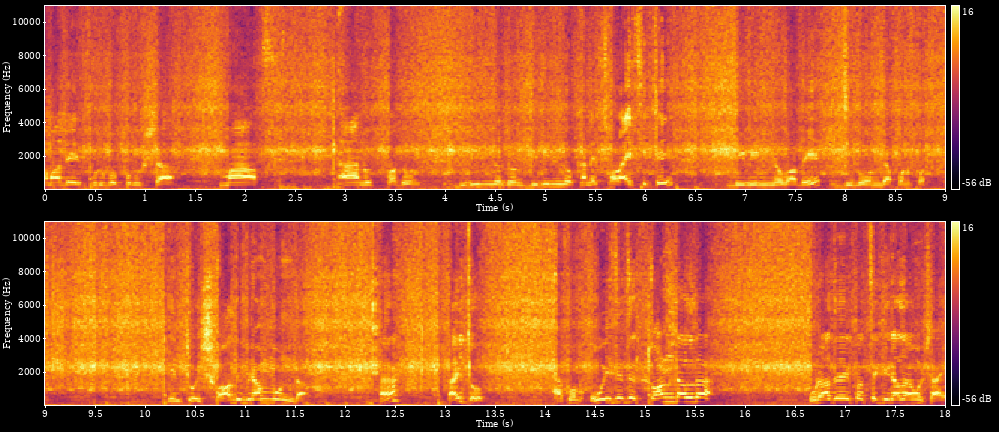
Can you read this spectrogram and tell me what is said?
আমাদের পূর্বপুরুষরা মাছ, ধান উৎপাদন বিভিন্নজন বিভিন্নখানে ছড়াই ছিটে বিভিন্নভাবে জীবনযাপন করত। কিন্তু ওই সৎ ব্রাহ্মণরা হ্যাঁ? তাই তো? এখন ওই যে যে চন্ডালরা ওরা যে করছে কি রাজা মশাই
